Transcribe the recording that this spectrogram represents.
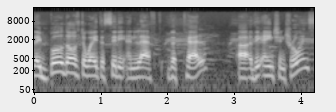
they bulldozed away the city and left the Tel, uh, the ancient ruins.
